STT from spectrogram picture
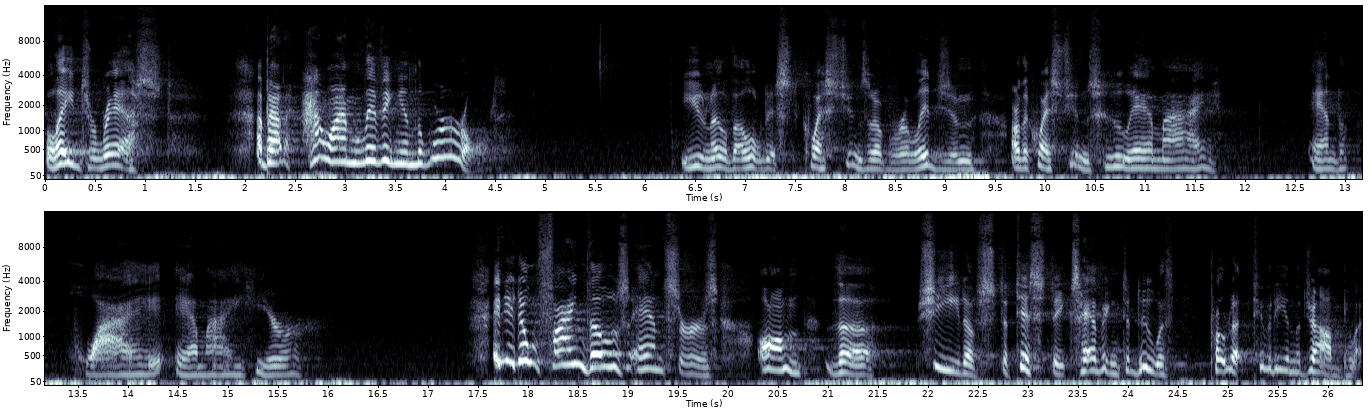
laid to rest about how I'm living in the world? You know, the oldest questions of religion are the questions Who am I? and Why am I here? And you don't find those answers on the sheet of statistics having to do with productivity in the job place.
